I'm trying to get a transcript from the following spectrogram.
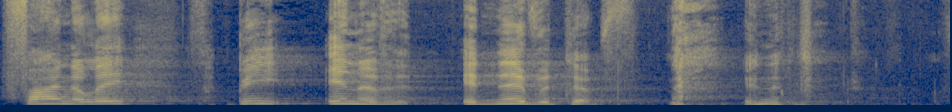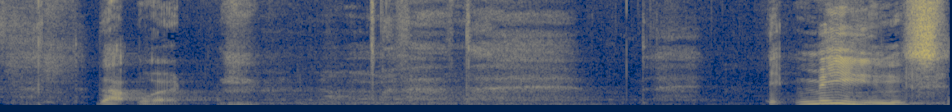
Finally, be innovative. that word. It means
